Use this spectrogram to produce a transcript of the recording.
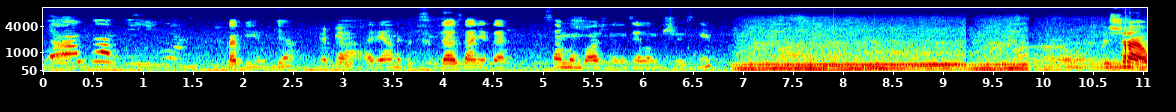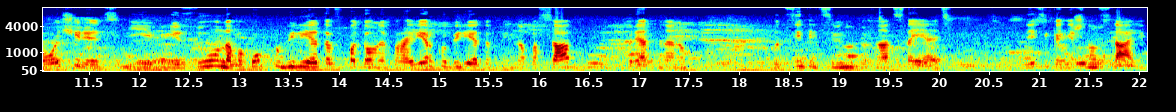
В кабинке. Кабинка. Да, Ариана, как всегда, занята самым важным делом в жизни. Большая очередь и внизу на покупку билетов, потом на проверку билетов и на посадку. Порядка, наверное, 20-30 минут нужно отстоять. Дети, конечно, устали.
